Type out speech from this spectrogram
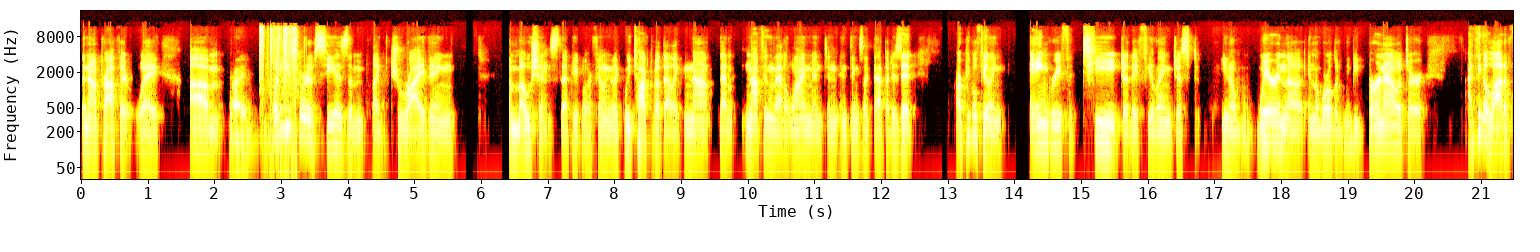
the nonprofit way. Um, right. What do you sort of see as the like driving emotions that people are feeling? Like we talked about that, like not that not feeling that alignment and, and things like that. But is it are people feeling angry, fatigued? Are they feeling just you know where in the in the world of maybe burnout or I think a lot of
